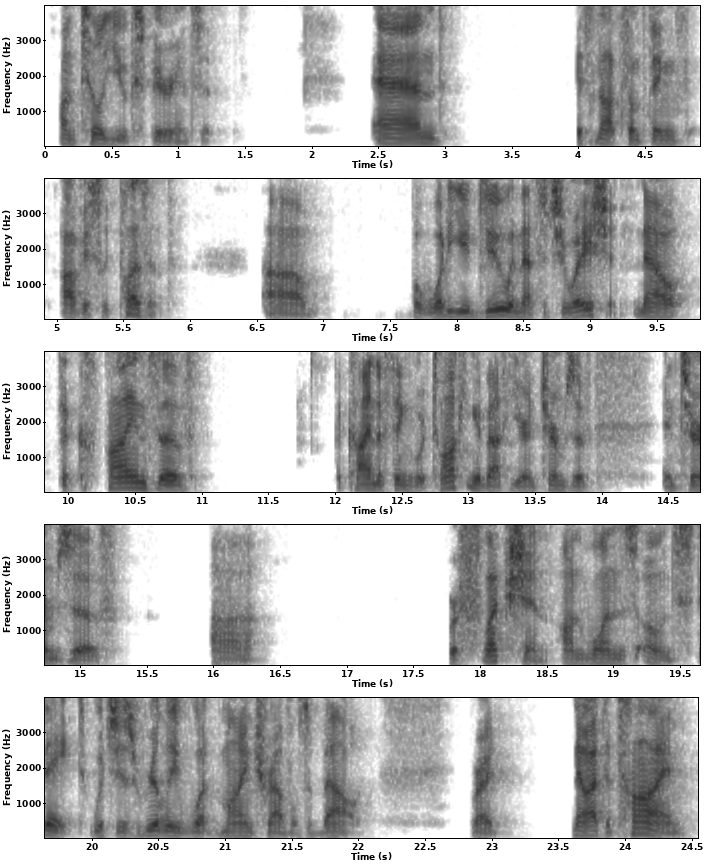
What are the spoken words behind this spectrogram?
until you experience it. And it's not something obviously pleasant. Um, but what do you do in that situation? Now, the kinds of the kind of things we're talking about here in terms of in terms of uh, reflection on one's own state, which is really what mind travel's about, right? Now, at the time,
